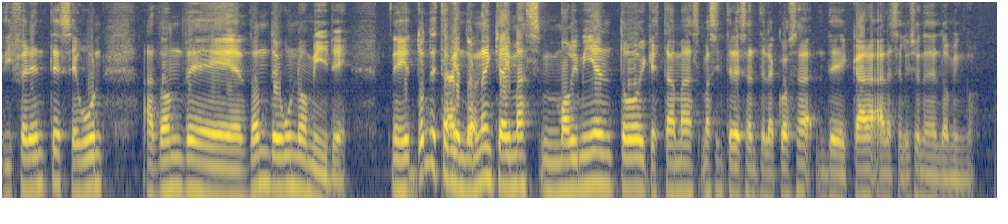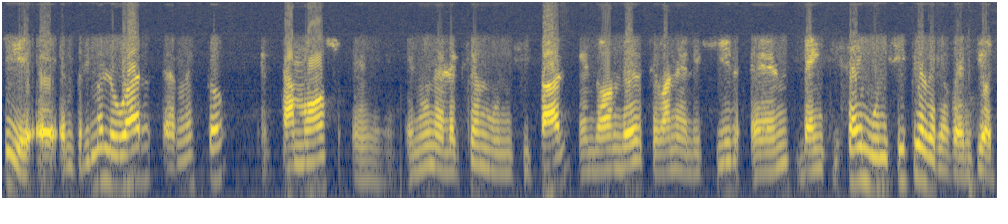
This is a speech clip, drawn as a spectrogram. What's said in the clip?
diferente según a dónde uno mire. ¿Dónde está viendo, Hernán, que hay más movimiento y que está más, más interesante la cosa de cara a las elecciones del domingo? Sí, en primer lugar, Ernesto, estamos en, una elección municipal en donde se van a elegir en 26 municipios de los 28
